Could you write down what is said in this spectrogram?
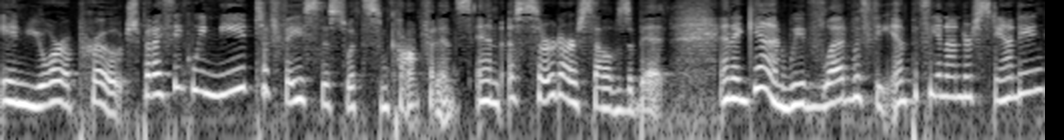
in your approach, but I think we need to face this with some confidence and assert ourselves a bit. And again, we've led with the empathy and understanding.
